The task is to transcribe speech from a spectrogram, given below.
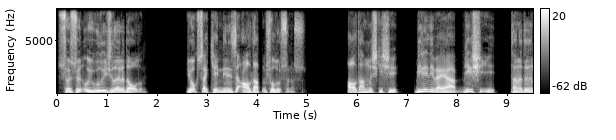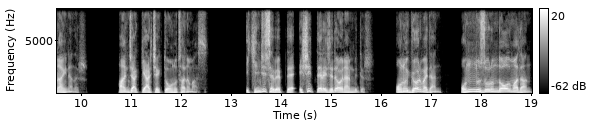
Sözün uygulayıcıları da olun. Yoksa kendinizi aldatmış olursunuz. Aldanmış kişi birini veya bir şeyi tanıdığına inanır. Ancak gerçekte onu tanımaz. İkinci sebep de eşit derecede önemlidir. Onu görmeden, onun huzurunda olmadan,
